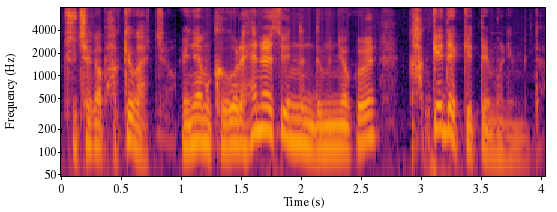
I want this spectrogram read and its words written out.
주체가 바뀌어갔죠. 왜냐하면 그걸 해낼 수 있는 능력을 갖게 됐기 있기 때문입니다.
